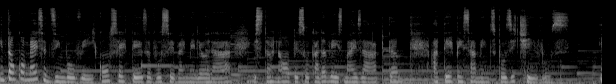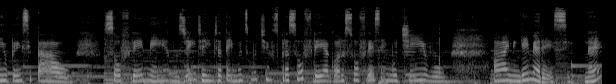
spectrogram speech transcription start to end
Então comece a desenvolver e com certeza você vai melhorar e se tornar uma pessoa cada vez mais apta a ter pensamentos positivos. E o principal, sofrer menos. Gente, a gente já tem muitos motivos para sofrer, agora sofrer sem motivo ai, ninguém merece, né?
